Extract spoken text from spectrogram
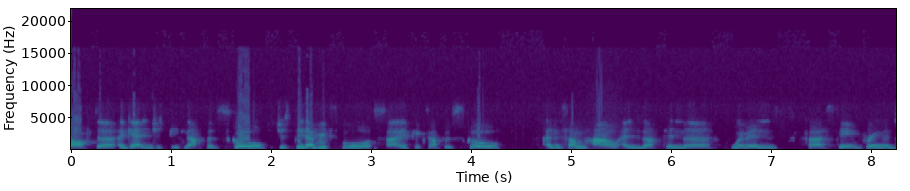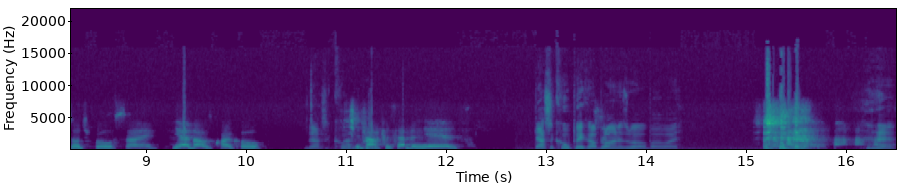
After again, just picking up at school, just did every sport. So I picked up at school, and somehow ended up in the women's first team for England dodgeball. So yeah, that was quite cool. That's a cool. Did that for seven years. That's a cool pickup line as well, by the way. Reckon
